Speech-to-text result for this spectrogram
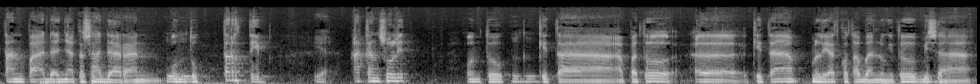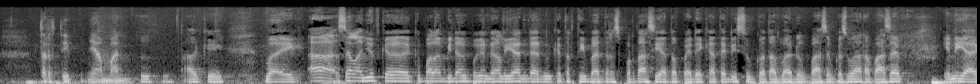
tanpa adanya kesadaran untuk tertib, ya. akan sulit untuk kita apa tuh eh, kita melihat kota Bandung itu bisa tertib nyaman. Oke, baik. Ah, saya lanjut ke Kepala Bidang Pengendalian dan Ketertiban Transportasi atau PDKT di Subkota Bandung, Pak Asep Kesuara. Pak Asep, ini yang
